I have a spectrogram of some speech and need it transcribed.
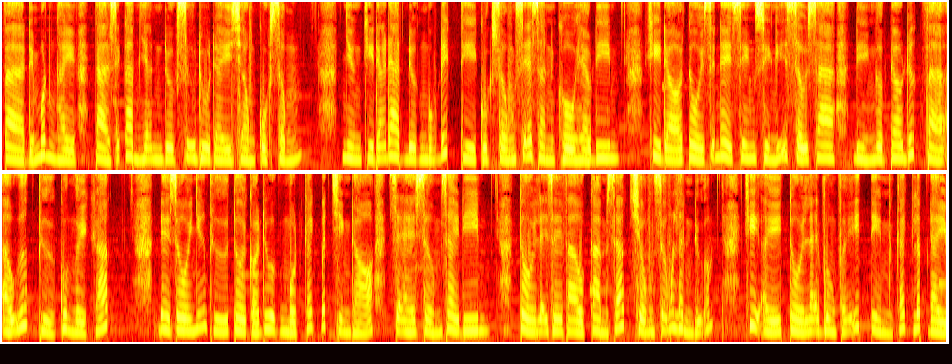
và đến một ngày ta sẽ cảm nhận được sự đủ đầy trong cuộc sống. Nhưng khi đã đạt được mục đích thì cuộc sống sẽ dần khô héo đi. Khi đó tôi sẽ nảy sinh suy nghĩ xấu xa, đi ngược đạo đức và ao ước thứ của người khác. Để rồi những thứ tôi có được một cách bất chính đó sẽ sớm rời đi. Tôi lại rơi vào cảm giác trống rỗng lần nữa. Khi ấy tôi lại vùng vẫy tìm cách lấp đầy.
